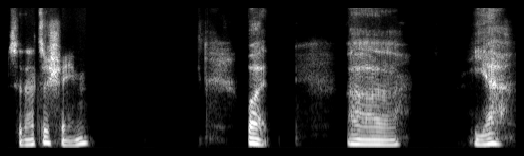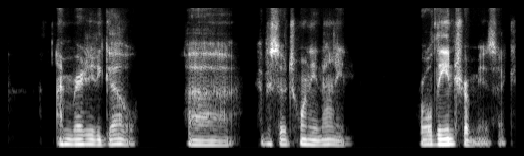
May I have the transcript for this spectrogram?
so that's a shame. But uh, yeah, I'm ready to go. Uh, episode 29. Roll the intro music.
